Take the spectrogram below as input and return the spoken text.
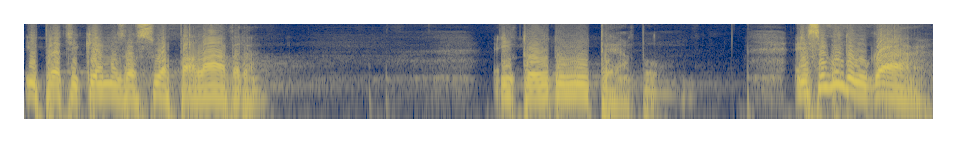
e pratiquemos a sua palavra em todo o tempo. Em segundo lugar,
